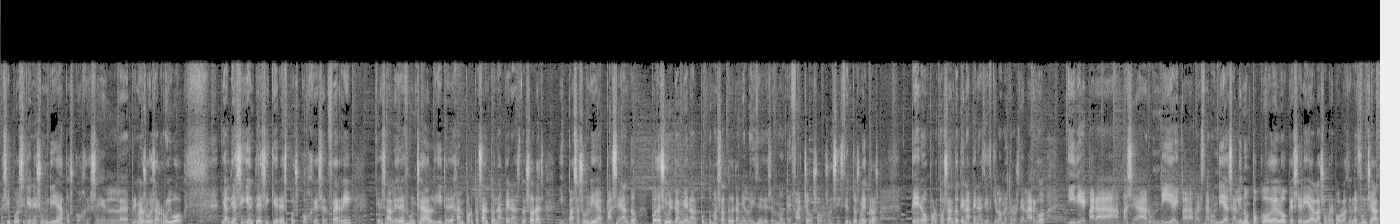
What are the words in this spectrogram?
Así pues, si tienes un día, pues coges el... Primero subes al Ruivo y al día siguiente, si quieres, pues coges el ferry que sale de Funchal y te deja en Porto Santo en apenas dos horas y pasas un día paseando. Puedes subir también al punto más alto, que también lo hice, que es el Monte Facho, solo son 600 metros, pero Porto Santo tiene apenas 10 kilómetros de largo y para pasear un día y para estar un día, saliendo un poco de lo que sería la sobrepoblación de Funchal,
